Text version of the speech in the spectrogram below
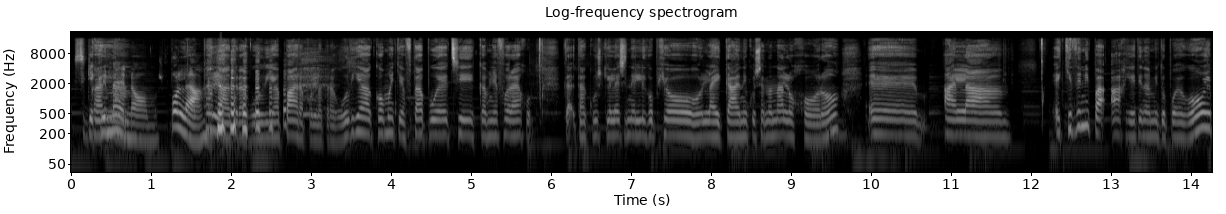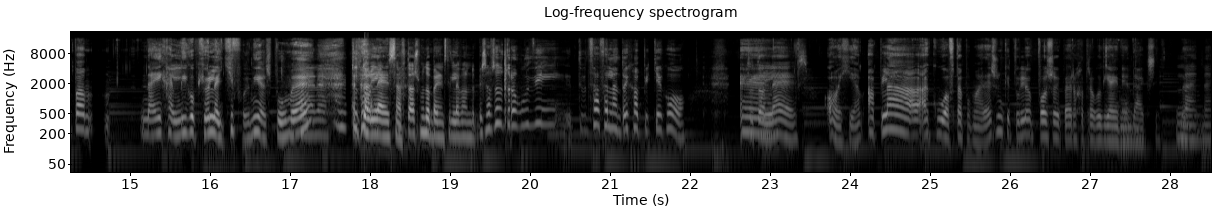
Συγκεκριμένο όμως. Πολλά. Πολλά τραγούδια, πάρα πολλά τραγούδια. Ακόμα και αυτά που έτσι καμιά φορά έχω. Τα, τα ακούς και λες είναι λίγο πιο λαϊκάνικου σε έναν άλλο χώρο. Ε, αλλά εκεί δεν είπα, Αχ, γιατί να μην το πω εγώ. Είπα, να είχα λίγο πιο λαϊκή φωνή, ας πούμε. Ναι, ναι. Του το λες αυτό, ας πούμε, τον παίρνεις τηλέφωνο να το πεις. Αυτό το τραγούδι θα ήθελα να το είχα πει κι εγώ. Ε, του το λες. Όχι. Απλά ακούω αυτά που μου αρέσουν και του λέω πόσο υπέροχα τραγουδιά είναι, εντάξει. Ναι, ναι. ναι.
